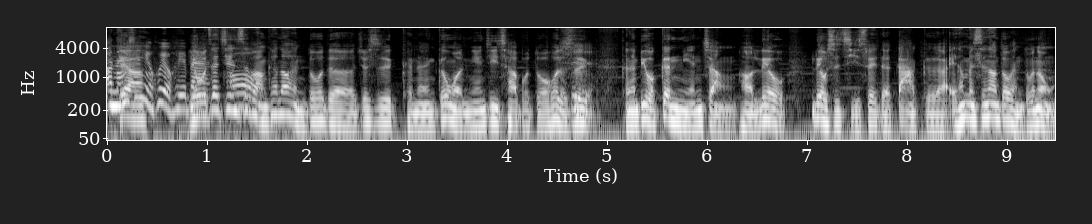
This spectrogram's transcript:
哦，男生也会有黑斑。我在健身房看到很多的，就是可能跟我年纪差不多，或者是可能比我更年长，哈，六六十几岁的大哥啊，哎，他们身上都很多那种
